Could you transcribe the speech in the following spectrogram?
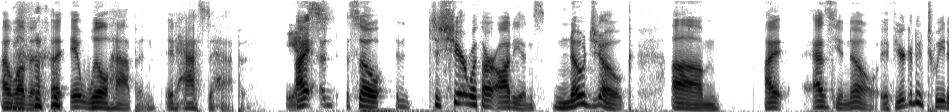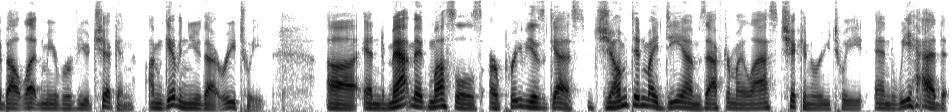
I love it. Uh, it will happen. It has to happen. Yes. I so to share with our audience, no joke. Um, I as you know, if you're going to tweet about letting me review chicken, I'm giving you that retweet. Uh, and Matt McMuscles, our previous guest, jumped in my DMs after my last chicken retweet, and we had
